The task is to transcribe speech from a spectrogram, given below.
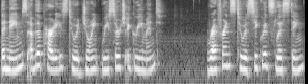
the names of the parties to a joint research agreement, reference to a sequence listing,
